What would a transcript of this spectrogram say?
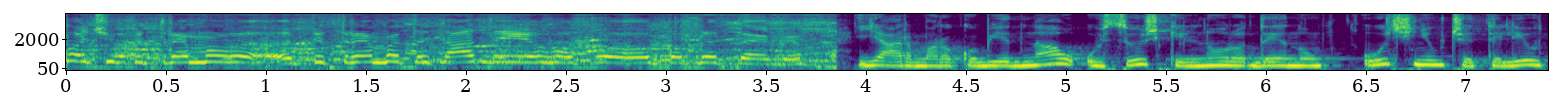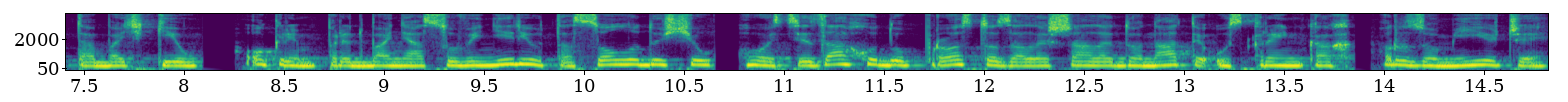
хочу підтримати тата і його побратимів. Ярмарок об'єднав усю шкільну родину, учнів, вчителів та батьків. Окрім придбання сувенірів та солодощів, гості заходу просто залишали донати у скриньках, розуміючи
